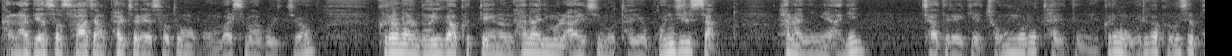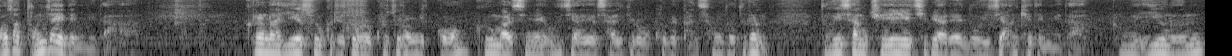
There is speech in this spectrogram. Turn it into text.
갈라디아서 4장 8절에서도 말씀하고 있죠. 그러나 너희가 그때에는 하나님을 알지 못하여 본질상 하나님이 아닌 자들에게 종로로 타였더니 그러면 우리가 그것을 벗어 던져야 됩니다. 그러나 예수 그리스도를 구주로 믿고 그 말씀에 의지하여 살기로 고백한 성도들은 더 이상 죄의 지배 아래 놓이지 않게 됩니다. 그 이유는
